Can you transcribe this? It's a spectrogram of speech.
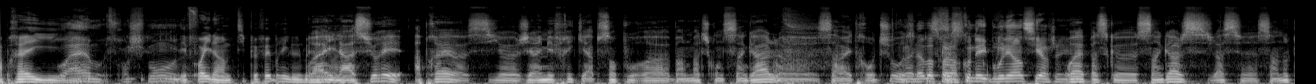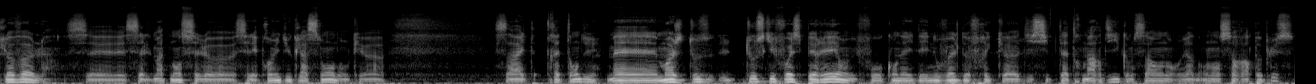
Après, il, Ouais, moi, franchement. il- des fois, il est un petit peu fébrile. Mais Ouais, il euh, a assuré. Après, euh, si euh, Jérémy Frick est absent pour euh, ben, le match contre Saint-Gall, euh, ça va être autre chose. ouais, là, va falloir qu'on aille brûler un cierge. Ouais, parce que Saint-Gall, là, c'est un autre level. C'est maintenant, c'est le, c'est les premiers du classement, donc euh, ça va être très tendu. Mais moi, tout, tout ce qu'il faut espérer, il faut qu'on ait des nouvelles de fric euh, d'ici peut-être mardi, comme ça on en, regarde, on en saura un peu plus.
